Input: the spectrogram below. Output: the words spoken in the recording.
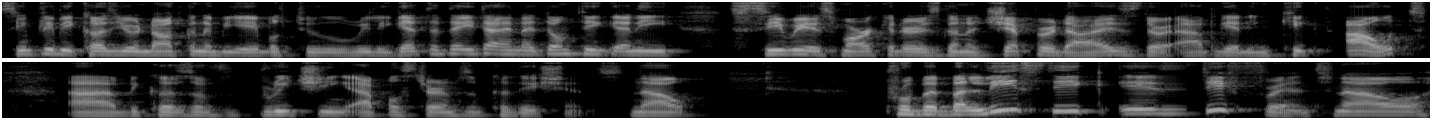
simply because you're not going to be able to really get the data. And I don't think any serious marketer is going to jeopardize their app getting kicked out uh, because of breaching Apple's terms and conditions. Now, probabilistic is different. Now,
